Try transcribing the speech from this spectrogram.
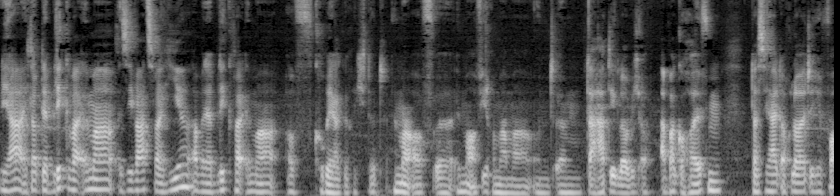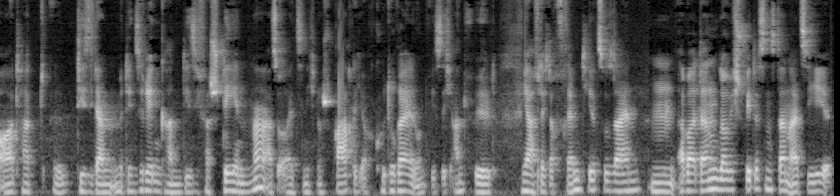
Ja, ich glaube, der Blick war immer, sie war zwar hier, aber der Blick war immer auf Korea gerichtet, immer auf, äh, immer auf ihre Mama. Und ähm, da hat ihr, glaube ich, auch aber geholfen, dass sie halt auch Leute hier vor Ort hat, äh, die sie dann, mit denen sie reden kann, die sie verstehen, ne? Also jetzt nicht nur sprachlich, auch kulturell und wie es sich anfühlt. Ja, vielleicht auch fremd hier zu sein. Hm, aber dann, glaube ich, spätestens dann, als sie,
